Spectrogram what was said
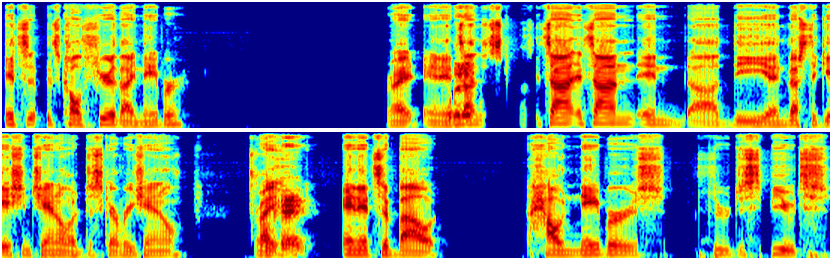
It's it's called Fear Thy Neighbor, right? And it's on it's on it's on in uh, the Investigation Channel or Discovery Channel, right? Okay. and it's about how neighbors through disputes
